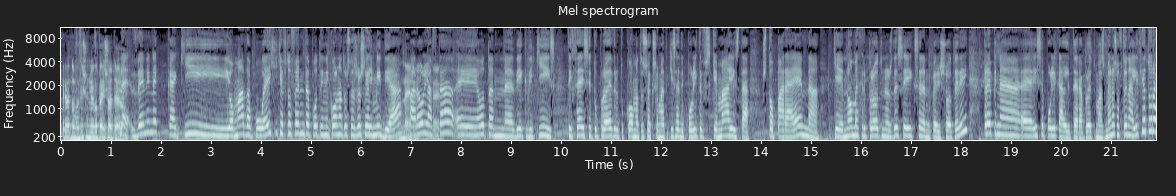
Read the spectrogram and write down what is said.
Πρέπει να τον βοηθήσουν λίγο περισσότερο. Ναι, δεν είναι κακή η ομάδα που έχει και αυτό φαίνεται από την εικόνα του στα social media. Ναι, Παρόλα ναι. αυτά, ε, όταν ε, διεκδικείς τη θέση του Προέδρου του κόμματος αξιωματικής αντιπολίτευσης και μάλιστα στο παραένα και ενώ μέχρι πρώτη δεν σε ήξεραν οι περισσότεροι, πρέπει να ε, είσαι πολύ καλύτερα προετοιμασμένος. Αυτό είναι αλήθεια. Τώρα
